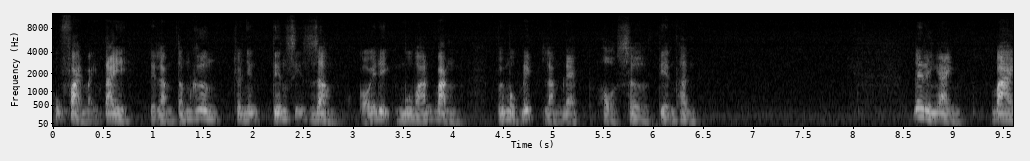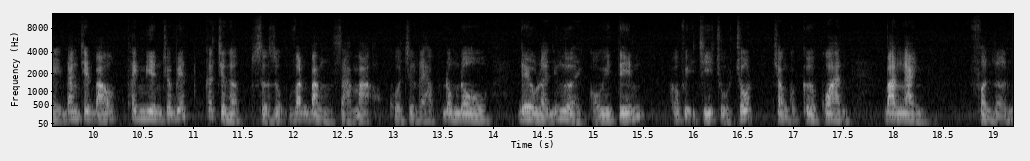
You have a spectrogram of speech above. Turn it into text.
Cũng phải mạnh tay để làm tấm gương cho những tiến sĩ dởm có ý định mua bán bằng với mục đích làm đẹp hồ sơ tiến thân. Đây là hình ảnh bài đăng trên báo Thanh niên cho biết các trường hợp sử dụng văn bằng giả mạo của trường đại học Đông Đô đều là những người có uy tín, có vị trí chủ chốt trong các cơ quan, ban ngành, phần lớn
